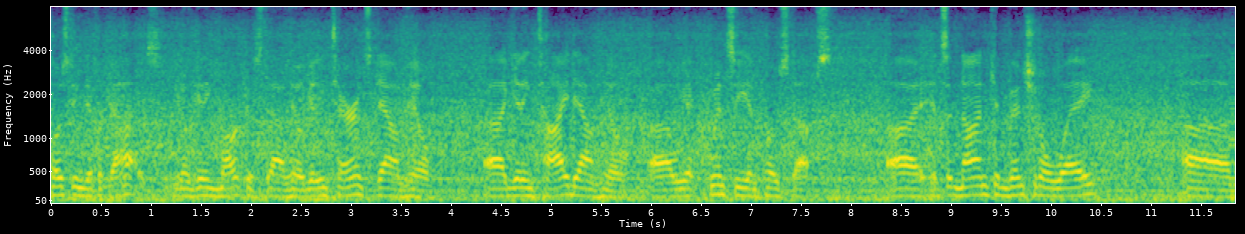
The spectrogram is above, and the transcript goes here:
posting different guys. You know, getting Marcus downhill, getting Terrence downhill, getting Ty downhill. Uh, we had Quincy in post ups. Uh, it's a non-conventional way um,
